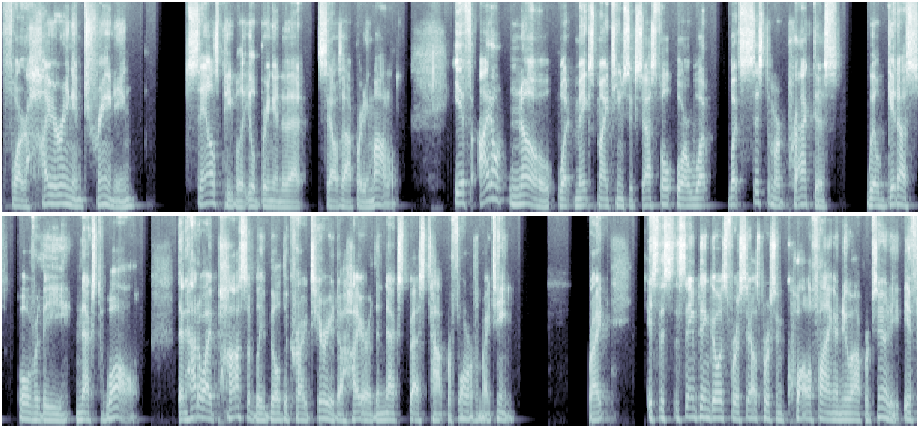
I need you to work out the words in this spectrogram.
for hiring and training salespeople that you'll bring into that sales operating model. If I don't know what makes my team successful or what, what system or practice will get us over the next wall, then how do I possibly build the criteria to hire the next best top performer for my team? Right? It's this, the same thing goes for a salesperson qualifying a new opportunity. If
